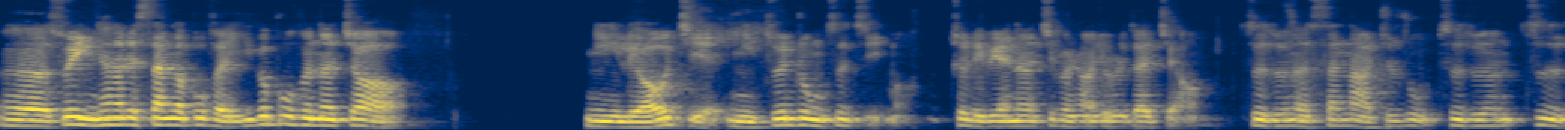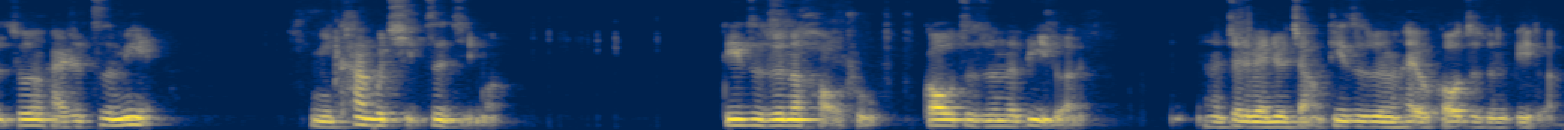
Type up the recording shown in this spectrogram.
呃，所以你看它这三个部分，一个部分呢叫你了解你尊重自己嘛，这里边呢基本上就是在讲自尊的三大支柱：自尊、自尊还是自灭？你看不起自己吗？低自尊的好处，高自尊的弊端。你看这里边就讲低自尊还有高自尊的弊端。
